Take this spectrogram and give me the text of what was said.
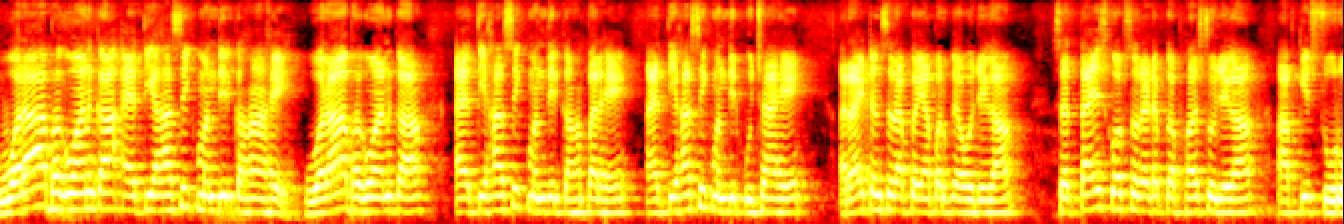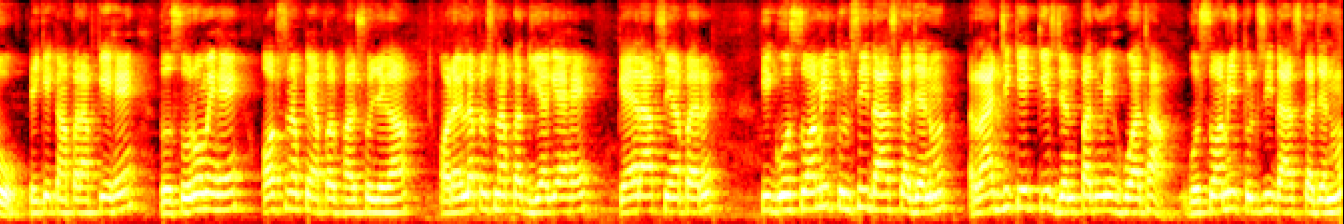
वरा भगवान का ऐतिहासिक मंदिर कहाँ है? वरा भगवान का ऐतिहासिक मंदिर कहाँ पर है? ऐतिहासिक मंदिर पूछा है। राइट आंसर आपका यहाँ पर क्या हो जाएगा? सत्ताईस का ऑप्शन राइट आपका फ़र्स्ट हो जाएगा आपके सोरो। ठीक है, कहाँ पर आपके है? तो सोरो में है। ऑप्शन आपका यहाँ पर फ़र्स्ट हो जाएगा। और अगला प्रश्न आपका दिया गया है। कह रहा आपसे यहाँ पर कि गोस्वामी तुलसीदास का जन्म राज्य के किस जनपद में हुआ था? गोस्वामी तुलसीदास का जन्म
